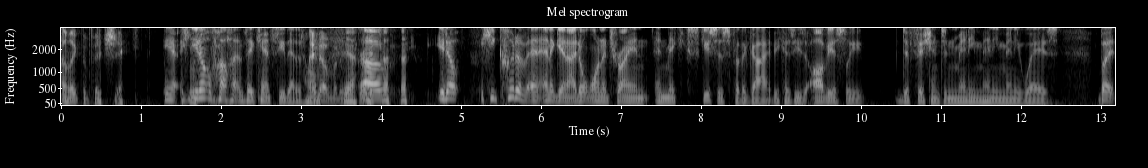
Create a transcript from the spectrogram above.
I like the fish shake. Yeah, you know, well, they can't see that at home. I know, but it's Yeah. great. um, you know, he could have, and, and again, I don't want to try and, and make excuses for the guy because he's obviously deficient in many, many, many ways. But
